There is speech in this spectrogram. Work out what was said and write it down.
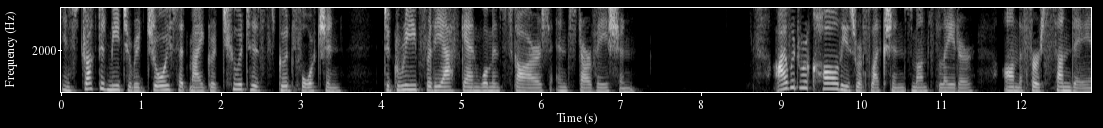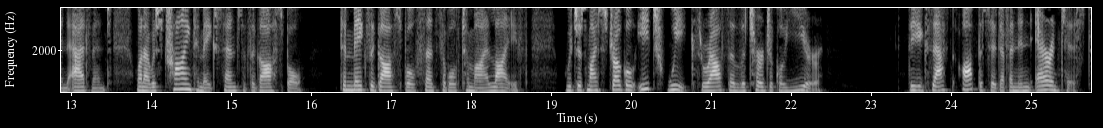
instructed me to rejoice at my gratuitous good fortune, to grieve for the Afghan woman's scars and starvation. I would recall these reflections months later, on the first Sunday in Advent, when I was trying to make sense of the gospel, to make the gospel sensible to my life, which is my struggle each week throughout the liturgical year the exact opposite of an inerrantist.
